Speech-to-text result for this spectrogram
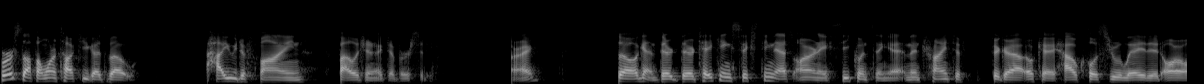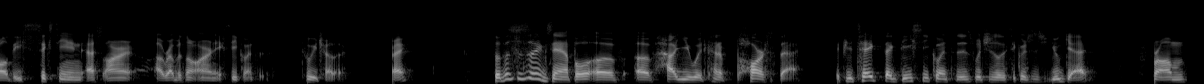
First off, I want to talk to you guys about how you define phylogenetic diversity, all right? So again, they're, they're taking 16S RNA, sequencing it, and then trying to figure out, okay, how closely related are all these 16S RNA, uh, ribosome RNA sequences to each other, right? So this is an example of, of how you would kind of parse that. If you take like these sequences, which are the sequences you get from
